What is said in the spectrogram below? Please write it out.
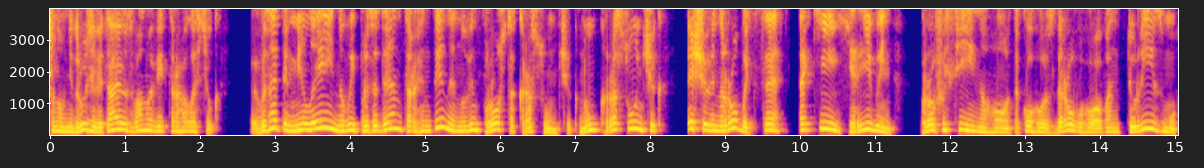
Шановні друзі, вітаю з вами Віктор Галасюк. Ви знаєте, Мілей, новий президент Аргентини, ну він просто красунчик. Ну, красунчик. Те, що він робить, це такий рівень професійного такого здорового авантюризму,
